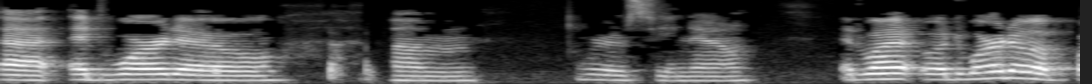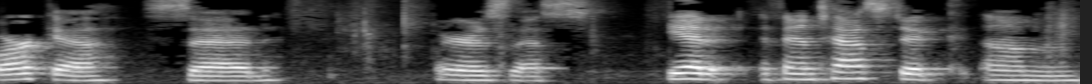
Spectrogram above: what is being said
uh, Eduardo, um, where is he now? Eduardo, Eduardo Abarca said, where is this? He had a fantastic, um,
